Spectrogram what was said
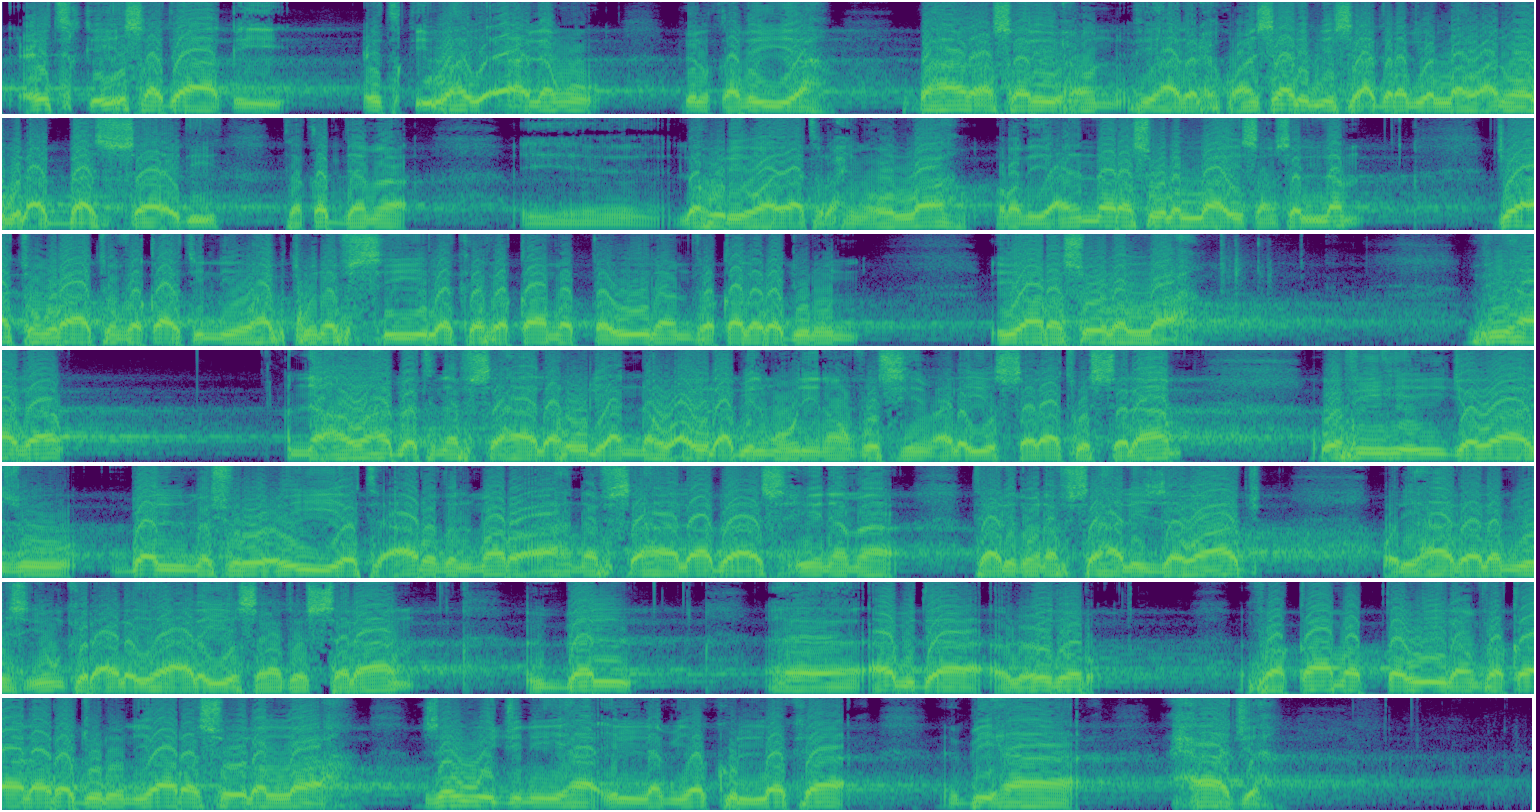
عتقي صداقي. عتقي وهي أعلم بالقضية. وهذا صريح في هذا الحكم. عن سالم بن سعد رضي الله عنه وابو العباس الساعدي تقدم إيه، له روايات رحمه الله رضي عنه. أن رسول الله صلى الله عليه وسلم جاءت امرأة فقالت إني وهبت نفسي لك فقامت طويلا فقال رجل يا رسول الله. في هذا أنها وهبت نفسها له لأنه أولى بالمؤمنين أنفسهم عليه الصلاة والسلام. وفيه جواز بل مشروعية عرض المرأة نفسها لا بأس حينما تعرض نفسها للزواج. ولهذا لم ينكر عليها عليه الصلاة والسلام. بل آه، أبدى العذر فقامت طويلا فقال رجل يا رسول الله زوجنيها إن لم يكن لك بها حاجة.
